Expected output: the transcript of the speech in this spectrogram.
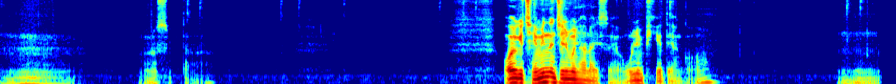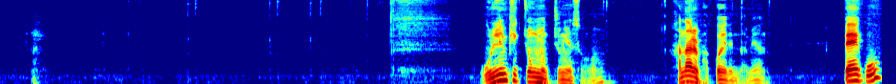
음, 그렇습니다. 어, 이게 재밌는 질문이 하나 있어요. 올림픽에 대한 거. 올림픽 종목 중에서 하나를 바꿔야 된다면 빼고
